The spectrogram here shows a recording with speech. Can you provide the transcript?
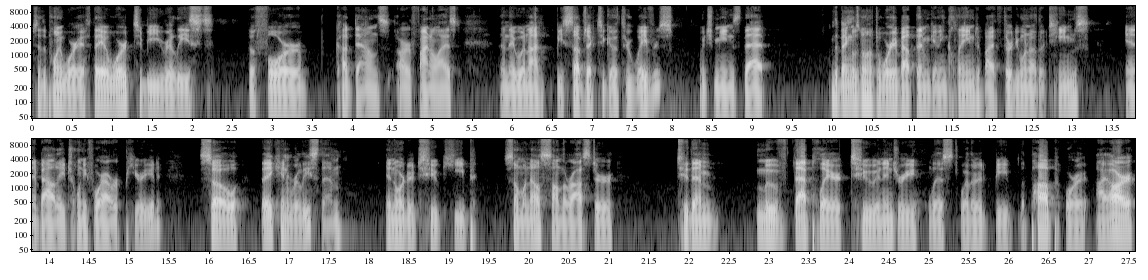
to the point where if they were to be released before cut downs are finalized, then they will not be subject to go through waivers, which means that the Bengals don't have to worry about them getting claimed by 31 other teams in about a 24 hour period. So they can release them in order to keep someone else on the roster to then move that player to an injury list, whether it be the pup or IR,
